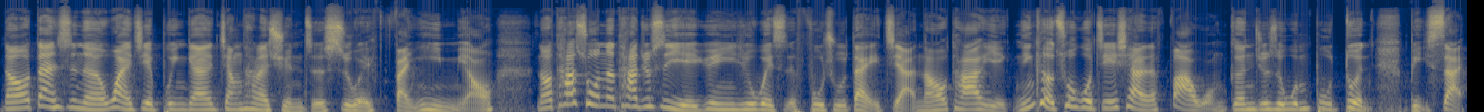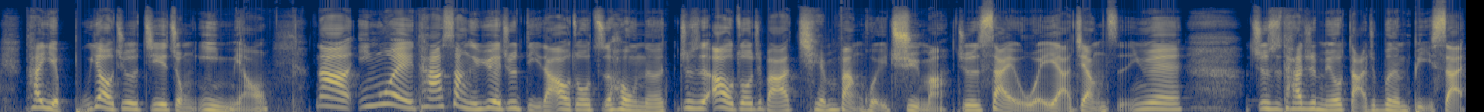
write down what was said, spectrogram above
然后，但是呢，外界不应该将他的选择视为反疫苗。然后他说呢，他就是也愿意就为此付出代价。然后他也宁可错过接下来的法网跟就是温布顿比赛，他也不要就是接种疫苗。那因为他上个月就抵达澳洲之后呢，就是澳洲就把他遣返回去嘛，就是塞维亚这样子，因为。就是他就没有打就不能比赛，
